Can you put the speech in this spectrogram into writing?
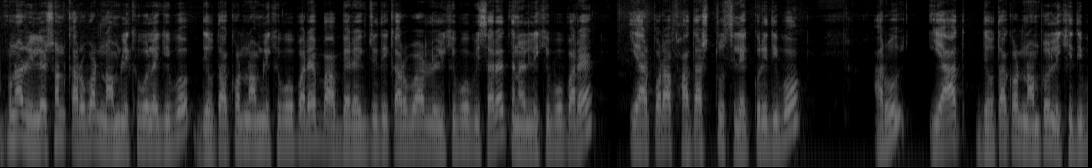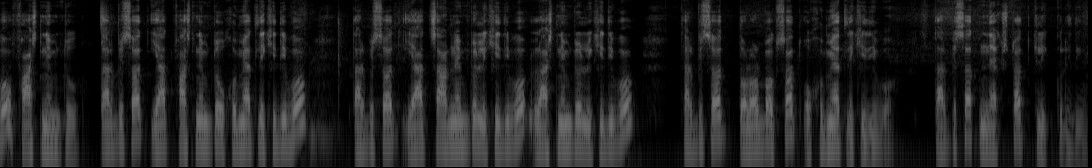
আপোনাৰ ৰিলেশ্যন কাৰোবাৰ নাম লিখিব লাগিব, দেউতাকৰ নাম লিখিব পাৰে বা বেলেগ যদি কাৰোবাৰ লিখিব বিচাৰে তেনেহ'লে লিখিব পাৰে। ইয়াৰ পৰা ফাদাৰ্ছটো চিলেক্ট কৰি দিব আৰু ইয়াত দেউতাকৰ নামটো লিখি দিব ফাৰ্ষ্ট নেমটো তাৰপিছত ইয়াত ফাৰ্ষ্ট নেমটো অসমীয়াত লিখি দিব তাৰপিছত ইয়াত চাৰ নেমটো লিখি দিব লাষ্ট নেমটো লিখি দিব তাৰপিছত তলৰ বক্সত অসমীয়াত লিখি দিব তাৰপিছত নেক্সটত ক্লিক কৰি দিব।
